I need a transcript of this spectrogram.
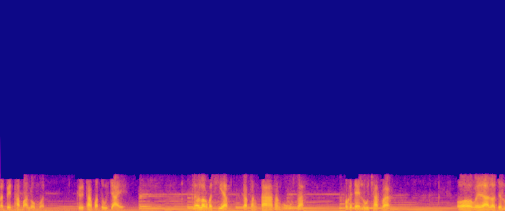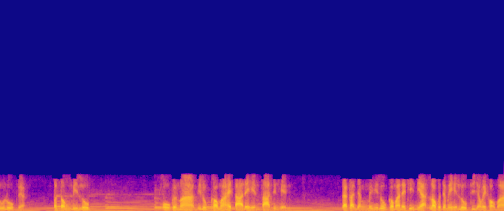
มันเป็นธรรมอารมณ์หมด คือทางประตูใจ แล้วเราก็มาเทียบกับทางตาทางหูซะมันก็จะรู้ชัดว่า อ๋อเวลาเราจะรู้รูปเนี่ย มันต้องมีรูปโผล่ขึ้นมา มีรูปเข้ามาให้ตาได้เห็นตาจึงเห็น แต่ถ้ายังไม่มีรูปเข้ามาในที่เนี้ย เราก็จะไม่เห็นรูปที่ยังไม่เข้ามา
